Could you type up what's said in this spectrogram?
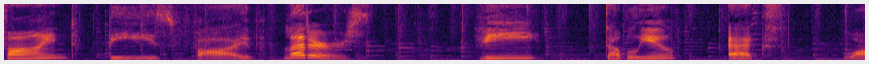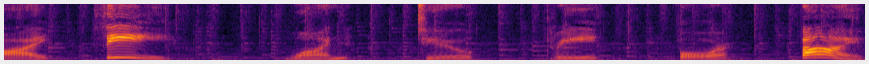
Find these five letters V, W, X, Y, Z. One, two, three, four, five.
